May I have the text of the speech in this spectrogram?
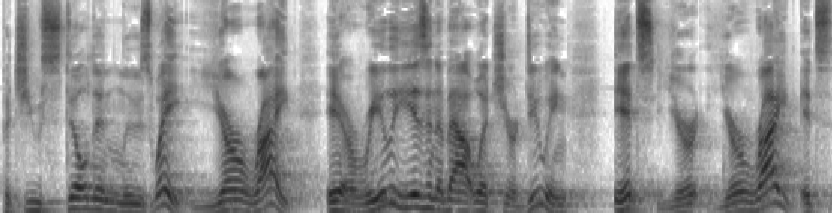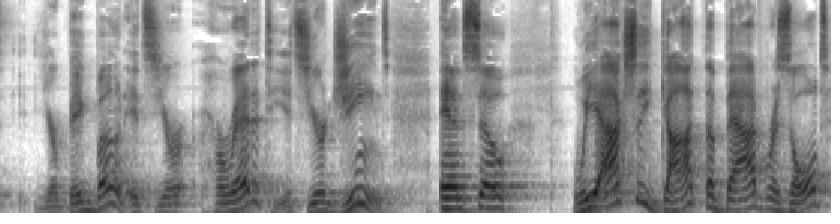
but you still didn't lose weight. You're right. It really isn't about what you're doing. It's you're you're right. It's your big bone. It's your heredity. It's your genes. And so we actually got the bad result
